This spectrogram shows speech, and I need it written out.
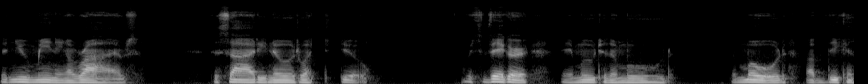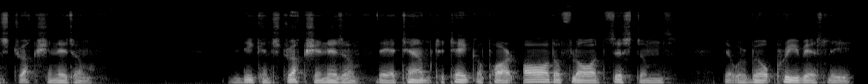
The new meaning arrives. Society knows what to do. With vigor, they move to the mood, the mode of deconstructionism. In deconstructionism, they attempt to take apart all the flawed systems that were built previously.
